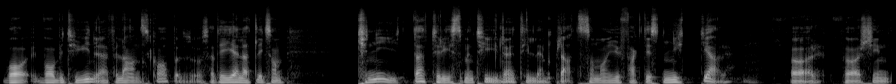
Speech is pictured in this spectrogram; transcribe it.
Vad, vad betyder det här för landskapet så det gäller att liksom knyta turismen tydligare till den plats som man ju faktiskt nyttjar för, för sin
